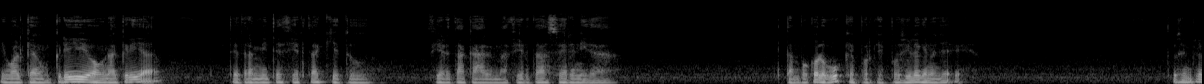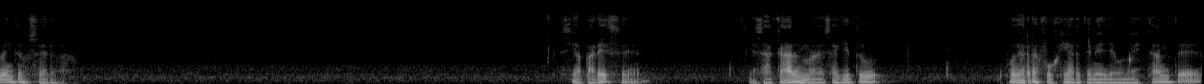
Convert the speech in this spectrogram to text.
igual que a un crío o a una cría, te transmite cierta quietud, cierta calma, cierta serenidad. Tampoco lo busques porque es posible que no llegue. Tú simplemente observa. Si aparece esa calma, esa quietud, puedes refugiarte en ella unos instantes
